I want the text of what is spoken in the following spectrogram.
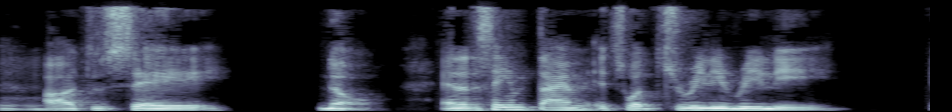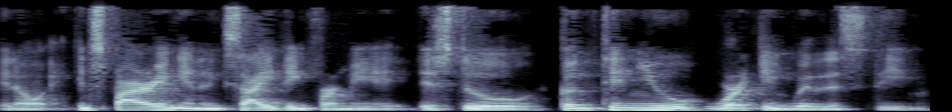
mm-hmm. uh, to say no. And at the same time, it's what's really, really you know, inspiring and exciting for me is to continue working with this team.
